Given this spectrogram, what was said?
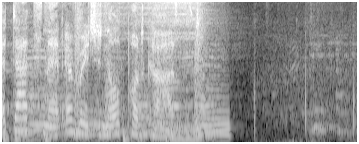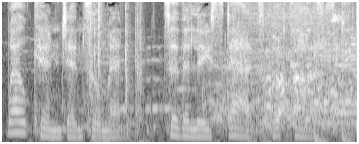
A Dadsnet original podcast. Welcome, gentlemen, to the Loose Dads podcast.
